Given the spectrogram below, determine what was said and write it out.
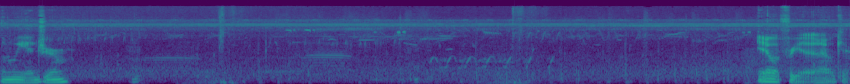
when we injure him. You know what? Forget it. I don't care.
